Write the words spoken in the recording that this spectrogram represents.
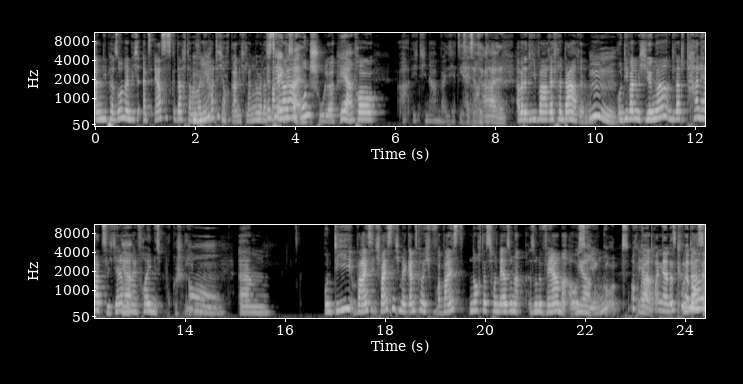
an die Person, an die ich als erstes gedacht habe, aber die hatte ich auch gar nicht lange, aber das, Mhm. Das war ja eine aus der. Grundschule. Ja. Frau, ah, die Namen weiß ich jetzt nicht. Ja, ist auch egal. Aber die war Referendarin. Und die war nämlich jünger und die war total herzlich. Die hat auch Ja. in mein Freundesbuch geschrieben. oh. Ähm, und die weiß, ich weiß nicht mehr ganz genau, ich weiß noch, dass von der so eine, so eine Wärme Ja, ausging. oh Gott. Oh Ja. Gott, Ronja, das kann Und doch das- so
